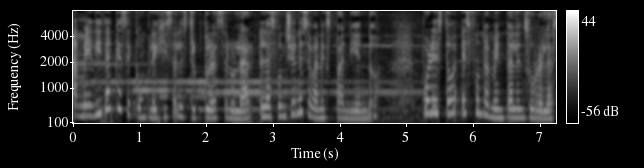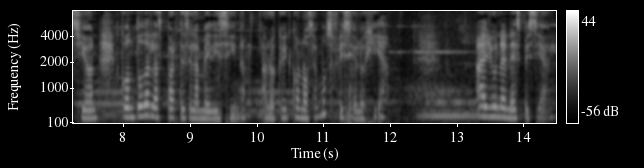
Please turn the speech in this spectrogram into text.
A medida que se complejiza la estructura celular, las funciones se van expandiendo. Por esto es fundamental en su relación con todas las partes de la medicina, a lo que hoy conocemos fisiología. Hay una en especial,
